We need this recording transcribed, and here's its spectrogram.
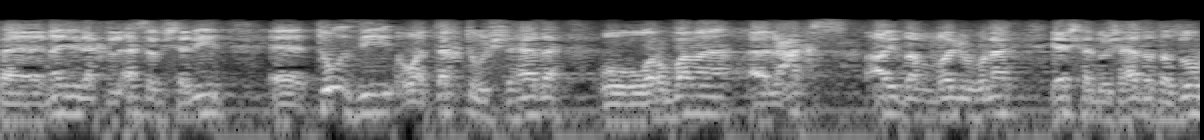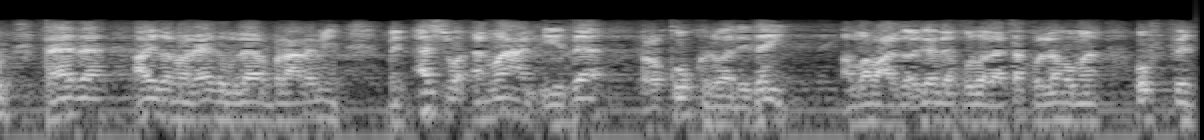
فنجدك للأسف الشديد تؤذي وتكتب الشهادة. وربما العكس. أيضا رجل هناك يشهد شهادة زور فهذا أيضا والعياذ بالله رب العالمين من أسوأ أنواع الإيذاء عقوق الوالدين. الله عز وجل يقول ولا تقل لهما أف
